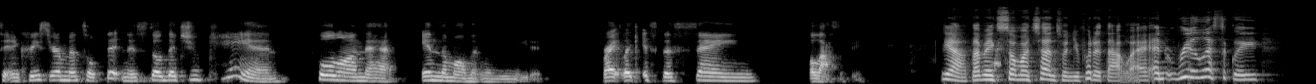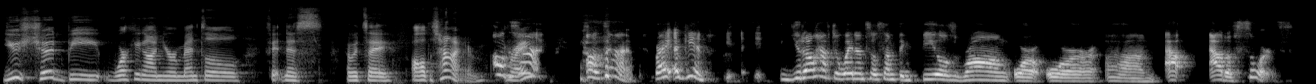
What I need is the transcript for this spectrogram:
to increase your mental fitness so that you can pull on that in the moment when you need it? Right? Like it's the same philosophy. Yeah, that makes so much sense when you put it that way. And realistically, you should be working on your mental fitness, I would say, all the time. All the right? time. All the time. right. Again, you don't have to wait until something feels wrong or or um, out out of sorts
